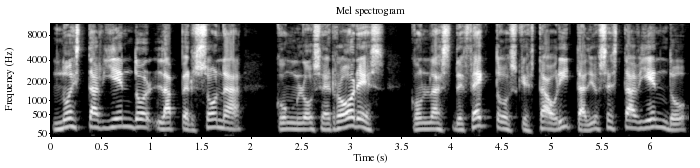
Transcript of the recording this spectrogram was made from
no está viendo la persona con los errores, con los defectos que está ahorita. Dios está viendo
